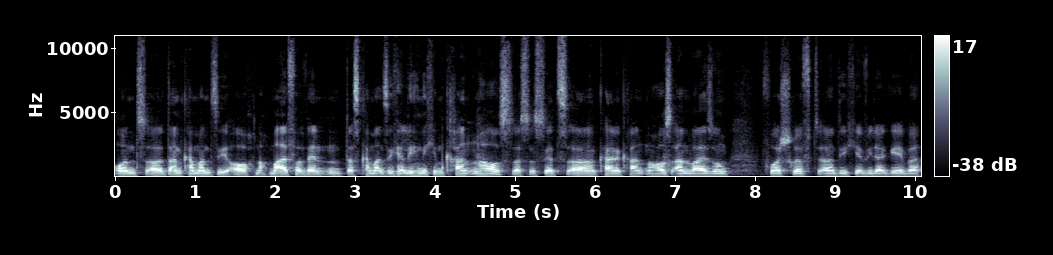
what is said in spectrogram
Und äh, dann kann man sie auch nochmal verwenden. Das kann man sicherlich nicht im Krankenhaus. Das ist jetzt äh, keine Krankenhausanweisung. Vorschrift, äh, die ich hier wiedergebe.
